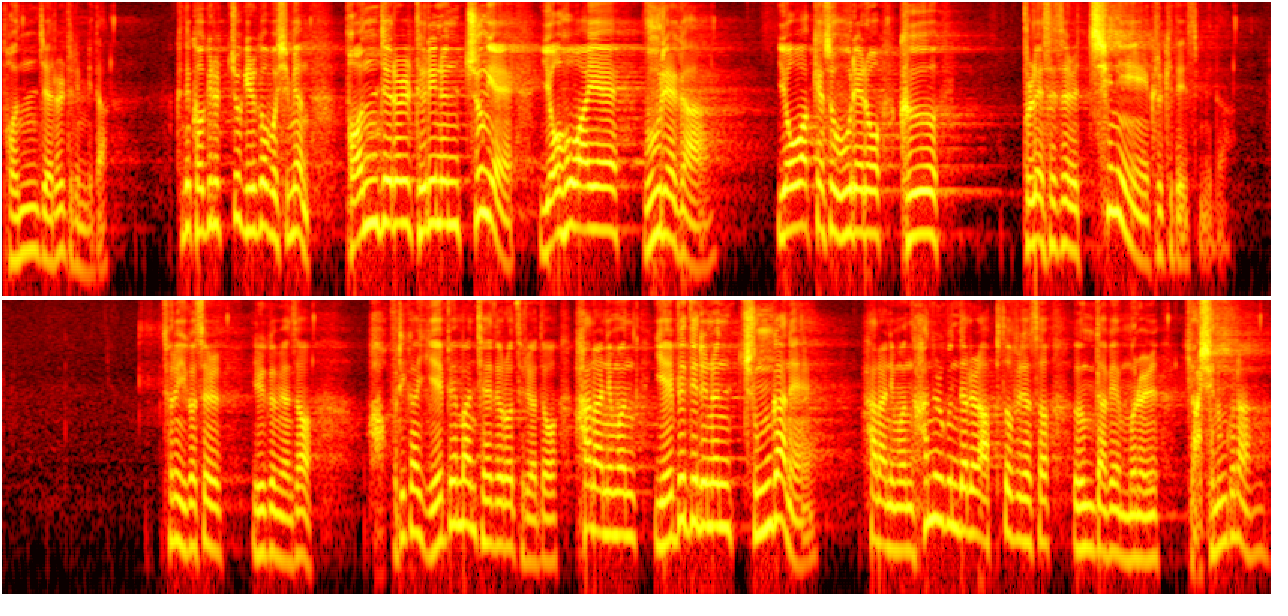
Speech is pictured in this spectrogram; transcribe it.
번제를 드립니다. 근데 거기를 쭉 읽어 보시면 번제를 드리는 중에 여호와의 우레가 여호와께서 우레로 그 블레셋을 치니 그렇게 되어 있습니다. 저는 이것을 읽으면서 아, 우리가 예배만 제대로 드려도 하나님은 예배 드리는 중간에 하나님은 하늘 군대를 앞서보셔서 응답의 문을 여시는구나.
